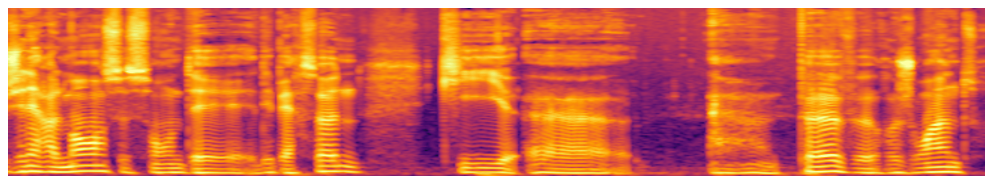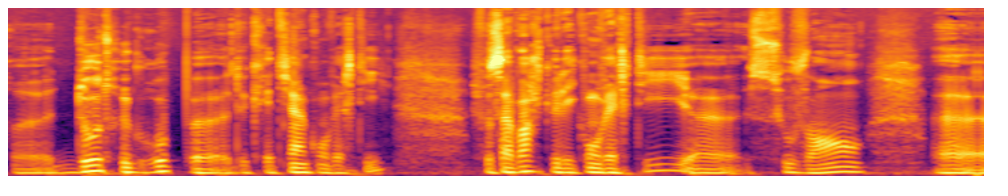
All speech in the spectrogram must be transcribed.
généralement, ce sont des, des personnes qui peuvent rejoindre euh, d'autres groupes euh, de chrétiens convertis. Il faut savoir que les convertis, euh, souvent, euh,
